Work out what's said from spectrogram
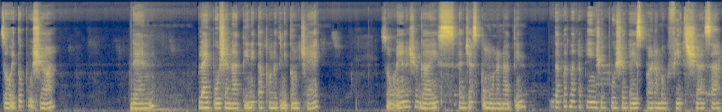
So, ito po siya. Then, apply po siya natin. Itap po natin itong check. So, ayan na siya guys. Adjust po muna natin. Dapat naka-PNG po siya guys para mag-fit siya sa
